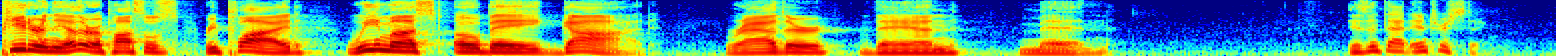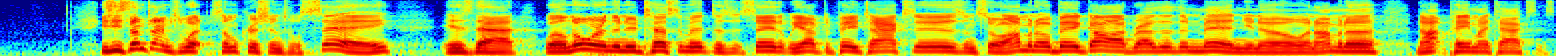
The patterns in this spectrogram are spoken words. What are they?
Peter and the other apostles replied, We must obey God rather than men. Isn't that interesting? You see, sometimes what some Christians will say is that, well, nowhere in the New Testament does it say that we have to pay taxes, and so I'm going to obey God rather than men, you know, and I'm going to not pay my taxes.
